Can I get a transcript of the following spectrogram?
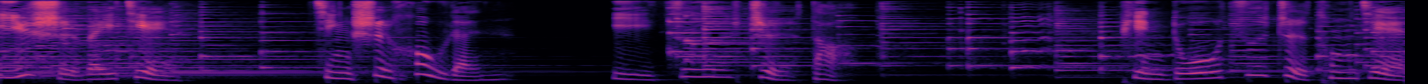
以史为鉴，警示后人，以资治道。品读《资治通鉴》，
